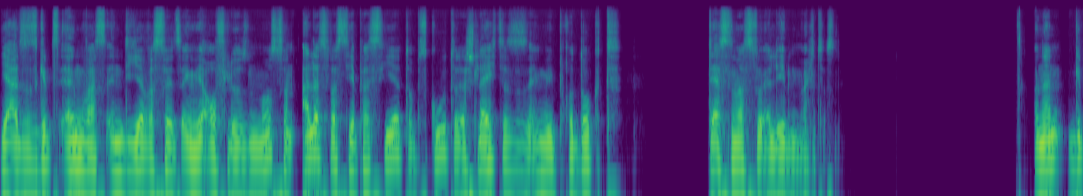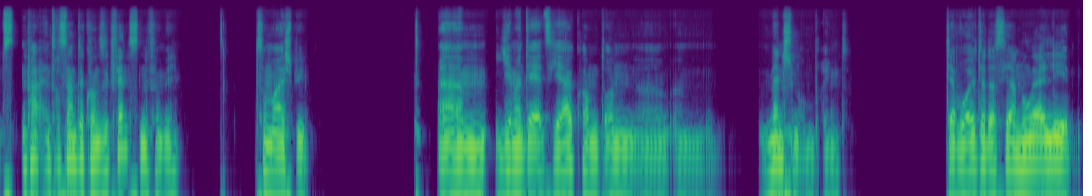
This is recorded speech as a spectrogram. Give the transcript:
ja, also es gibt irgendwas in dir, was du jetzt irgendwie auflösen musst. Und alles, was dir passiert, ob es gut oder schlecht ist, ist irgendwie Produkt dessen, was du erleben möchtest. Und dann gibt es ein paar interessante Konsequenzen für mich. Zum Beispiel ähm, jemand, der jetzt hierher kommt und äh, ähm, Menschen umbringt. Der wollte das ja nur erleben.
